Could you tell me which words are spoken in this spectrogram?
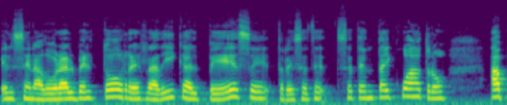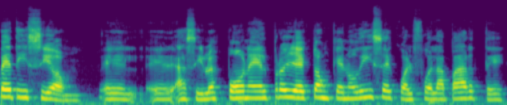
el senador Albert Torres radica el PS 1374 a petición. así lo expone el proyecto, aunque no dice cuál fue la parte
